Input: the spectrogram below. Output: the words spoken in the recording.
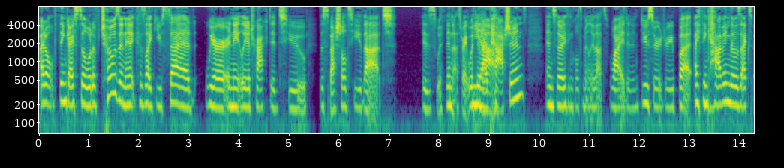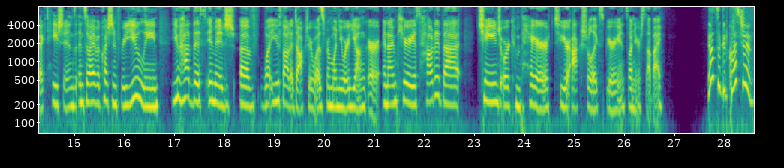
I don't think I still would have chosen it because, like you said, we are innately attracted to the specialty that is within us, right? Within Yeah. our passions. And so I think ultimately that's why I didn't do surgery. But I think having those expectations. And so I have a question for you, Lean. You had this image of what you thought a doctor was from when you were younger. And I'm curious, how did that change or compare to your actual experience on your sub I? That's a good question.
